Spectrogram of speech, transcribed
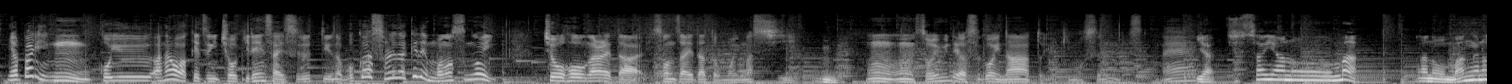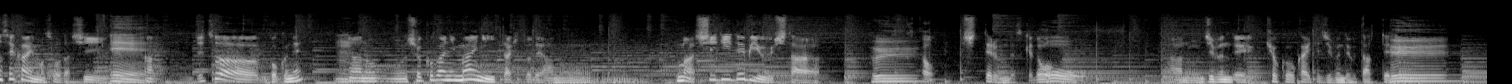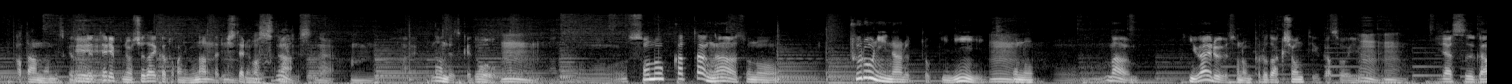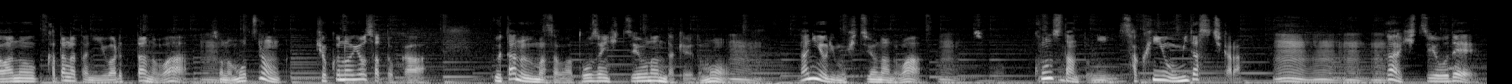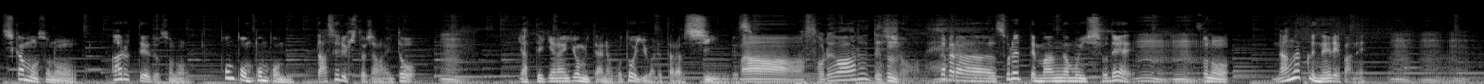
やっぱり、うん、こういう穴を開けずに長期連載するっていうのは、僕はそれだけでものすごい重宝がられた存在だと思いますし、うん。うんうん、そういう意味ではすごいなという気もするんですよね。いや、実際あの、まあ、あの、漫画の世界もそうだし、ええ。あ実は僕ね、うん。あの、職場に前にいた人で、あの、まあ、CD デビューした人を知ってるんですけど、おあの、自分で曲を書いて自分で歌ってるへパターンなんですけど、ええでテレビの主題歌とかにもなったりしてるんですが、あすごいですね。うん。はいなんですけど、うん。あのその方が、その、プロになるときに、うんその、まあ、いわゆるそのプロダクションっていうかそういううんうん。出す側の方々に言われたのは、うんそのもちろん曲の良さとか歌のうまさは当然必要なんだけれども、うん。何よりも必要なのはうん。そのコンスタントに作品を生み出す力うんうんうんうん。が必要で、しかもそのある程度そのポンポンポンポン出せる人じゃないとうん。やっていけないよみたいなことを言われたらしいんですよ。ああ、それはあるでしょうね。だか、らそれって漫画も一緒でうん、うん。そ、の長く練ればね、うんうん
